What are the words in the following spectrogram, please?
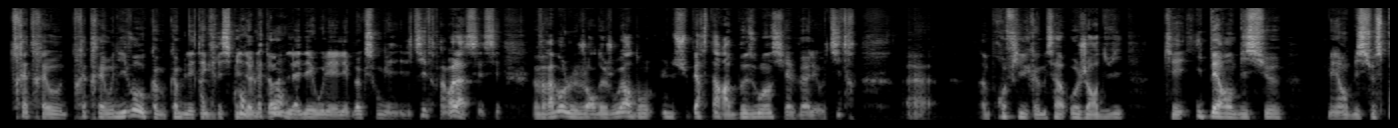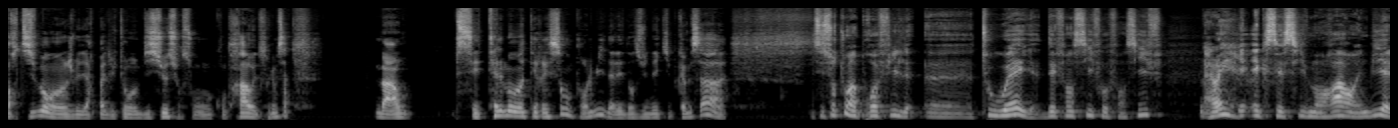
très très haut, très très haut niveau, comme, comme l'était ah, Chris Middleton l'année où les, les Bucks ont gagné le titre. Enfin, voilà, c'est vraiment le genre de joueur dont une superstar a besoin si elle veut aller au titre. Euh, un profil comme ça aujourd'hui qui est hyper ambitieux, mais ambitieux sportivement, hein, je veux dire pas du tout ambitieux sur son contrat ou des trucs comme ça. Bah, c'est tellement intéressant pour lui d'aller dans une équipe comme ça. C'est surtout un profil euh, two-way, défensif-offensif, bah excessivement rare en NBA.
